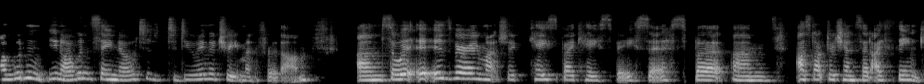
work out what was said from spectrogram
I wouldn't, you know, I wouldn't say no to, to doing a treatment for them. Um, so it, it is very much a case by case basis. But um, as Dr. Chen said, I think,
